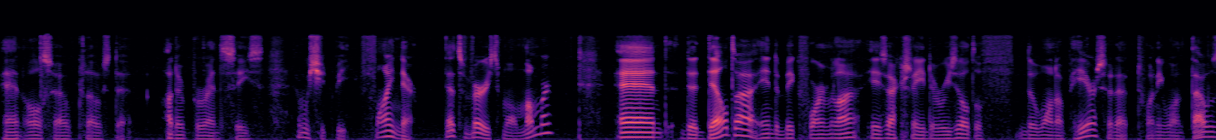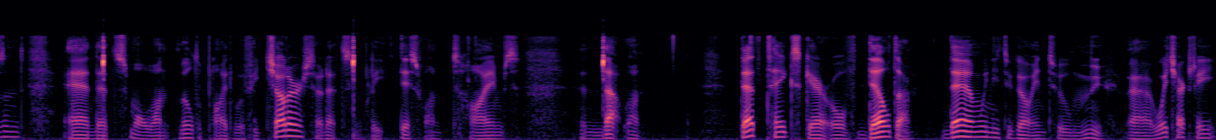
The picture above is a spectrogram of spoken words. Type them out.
and also close the other parentheses and we should be fine there. That's a very small number and the delta in the big formula is actually the result of the one up here, so that 21,000, and that small one multiplied with each other, so that's simply this one times that one. That takes care of delta. Then we need to go into mu, uh, which actually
